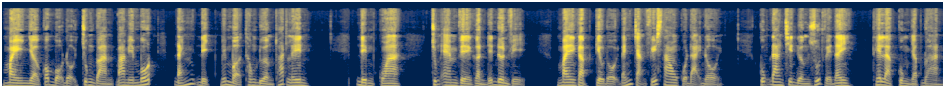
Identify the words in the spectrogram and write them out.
May nhờ có bộ đội trung đoàn 31 đánh địch mới mở thông đường thoát lên. Đêm qua, chúng em về gần đến đơn vị. May gặp tiểu đội đánh chặn phía sau của đại đội. Cũng đang trên đường rút về đây, thế là cùng nhập đoàn.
